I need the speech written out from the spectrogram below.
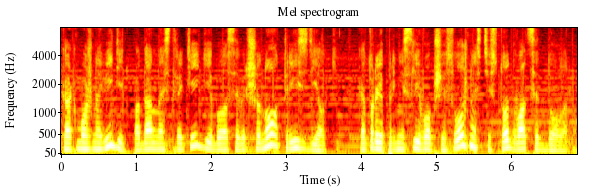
Как можно видеть, по данной стратегии было совершено три сделки, которые принесли в общей сложности 120 долларов.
